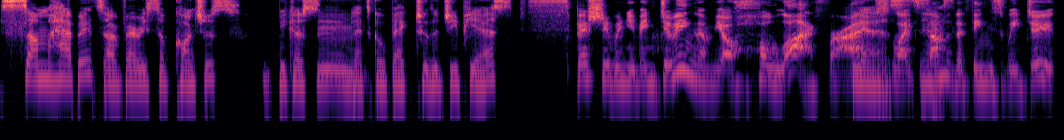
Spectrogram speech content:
some habits are very subconscious because mm. let's go back to the GPS. Especially when you've been doing them your whole life, right? Yes, like yes. some of the things we do,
